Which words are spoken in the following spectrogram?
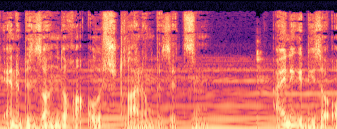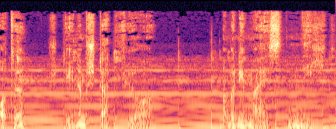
die eine besondere Ausstrahlung besitzen. Einige dieser Orte stehen im Stadtführer, aber die meisten nicht.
